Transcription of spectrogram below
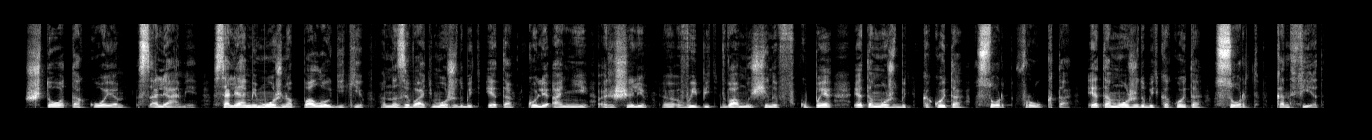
что такое солями. Солями можно по логике называть, может быть, это, коли они решили э, выпить два мужчины в купе, это может быть какой-то сорт фрукта, это может быть какой-то сорт конфет,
